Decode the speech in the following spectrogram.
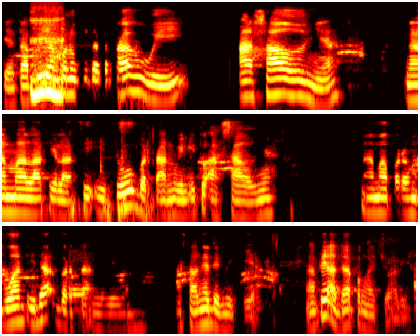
Ya, tapi yang perlu kita ketahui asalnya nama laki-laki itu bertanwin itu asalnya. Nama perempuan tidak bertanwin. Asalnya demikian. Nanti ada pengecualian.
